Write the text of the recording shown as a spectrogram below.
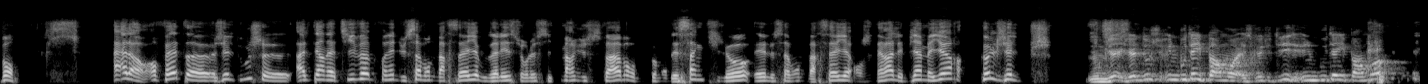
Bon. Alors, en fait, euh, gel douche euh, alternative, prenez du savon de Marseille. Vous allez sur le site Marius Fabre, vous commandez 5 kilos et le savon de Marseille, en général, est bien meilleur que le gel douche. Donc gel, gel douche, une bouteille par mois. Est-ce que tu utilises une bouteille par mois?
